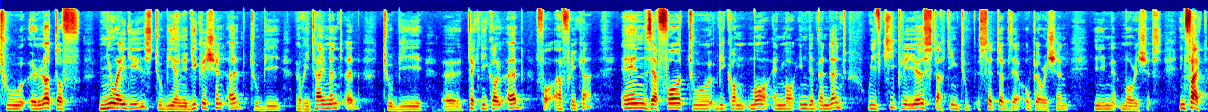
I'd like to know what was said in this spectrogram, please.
to a lot of new ideas, to be an education hub, to be a retirement hub, to be technical hub for Africa, and therefore to become more and more independent with key players starting to set up their operation in Mauritius. In fact,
